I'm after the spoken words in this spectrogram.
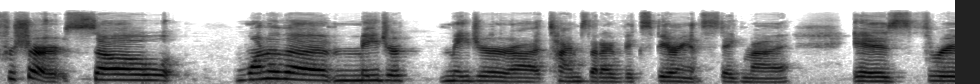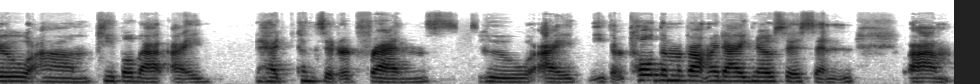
for sure. So one of the major major uh, times that I've experienced stigma is through um, people that I had considered friends who I either told them about my diagnosis, and um,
